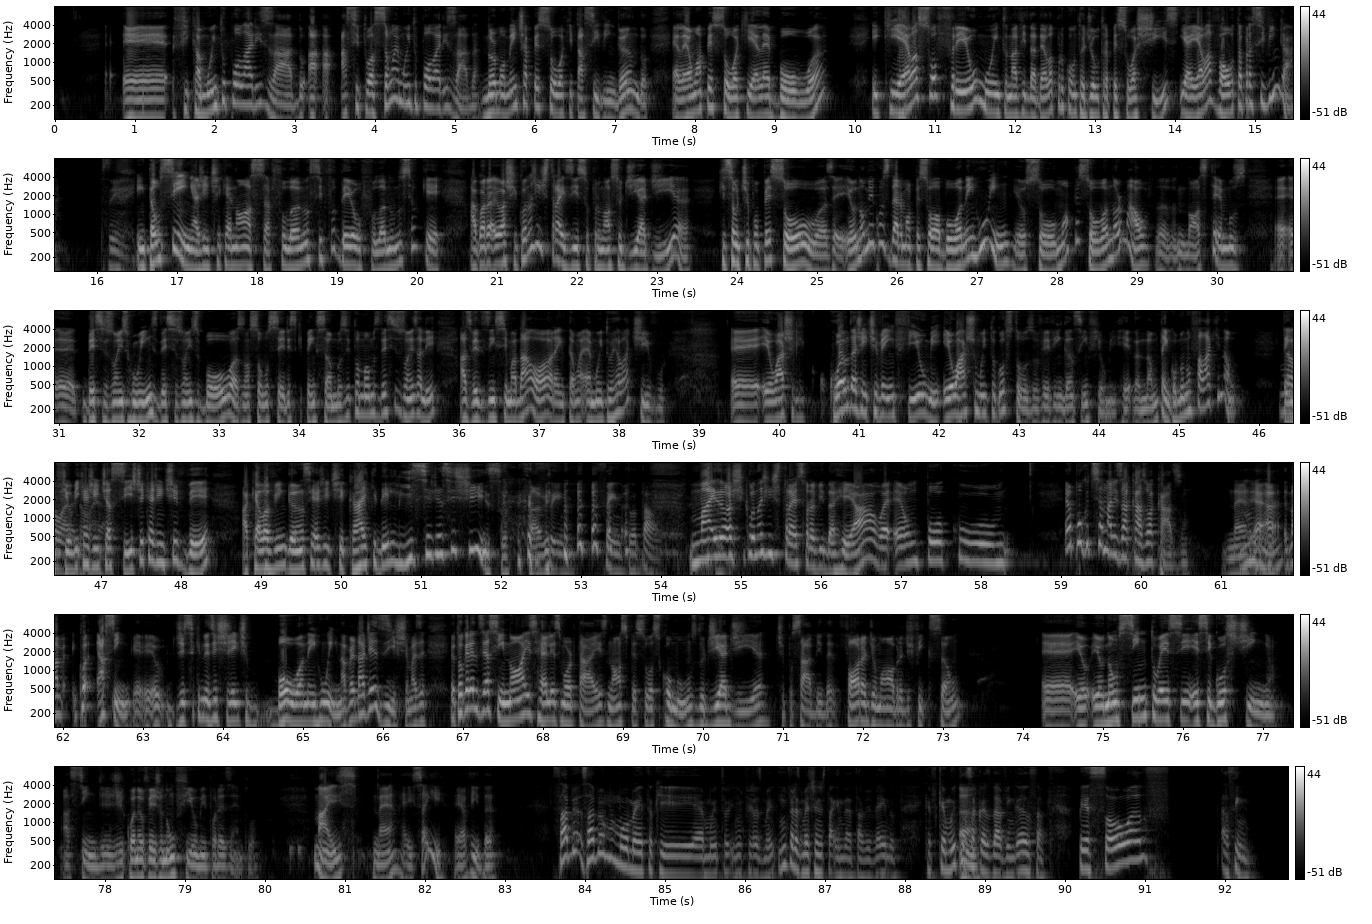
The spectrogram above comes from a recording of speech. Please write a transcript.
é, fica muito polarizado. A, a, a situação é muito polarizada. Normalmente a pessoa que tá se vingando, ela é uma pessoa que ela é boa e que ela sofreu muito na vida dela por conta de outra pessoa X, e aí ela volta pra se vingar. Sim. Então, sim, a gente quer, nossa, fulano se fudeu, fulano não sei o quê. Agora, eu acho que quando a gente traz isso pro nosso dia a dia, que são tipo pessoas, eu não me considero uma pessoa boa nem ruim, eu sou uma pessoa normal. Nós temos é, é, decisões ruins, decisões boas, nós somos seres que pensamos e tomamos decisões ali, às vezes em cima da hora, então é muito relativo. É, eu acho que quando a gente vê em filme, eu acho muito gostoso ver vingança em filme. Não tem como não falar que não. Tem Não é, filme que a gente é. assiste que a gente vê aquela vingança e a gente fica, ai, que delícia de assistir isso, sabe? Sim, sim, total. Mas eu acho que quando a gente traz pra vida real, é, é um pouco. É um pouco de se analisar caso a caso. Né? Uhum. É, na- co- assim, eu disse que não existe gente boa nem ruim. Na verdade, existe, mas eu tô querendo dizer assim: nós, réis mortais, nós, pessoas comuns do dia a dia, tipo, sabe, fora de uma obra de ficção, é, eu, eu não sinto esse, esse gostinho, assim, de, de quando eu vejo num filme, por exemplo. Mas, né, é isso aí, é a vida. Sabe, sabe um momento que é muito, infelizmente, infelizmente a gente tá- ainda tá vivendo, que eu fiquei muito Ah. nessa coisa da vingança? Pessoas, assim,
